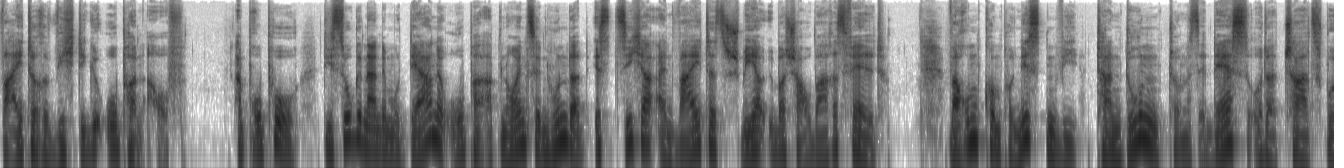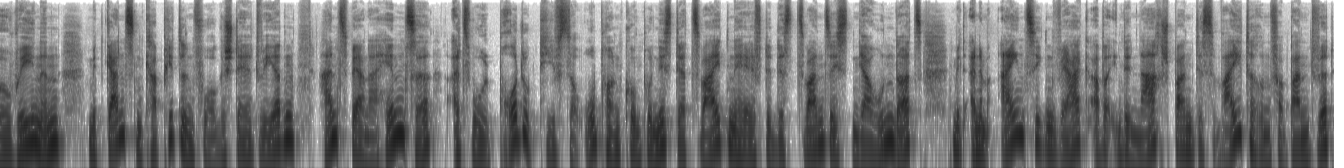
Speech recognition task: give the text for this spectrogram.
weitere wichtige Opern auf. Apropos, die sogenannte moderne Oper ab 1900 ist sicher ein weites, schwer überschaubares Feld. Warum Komponisten wie Tandun, Thomas Edess oder Charles Verwenen mit ganzen Kapiteln vorgestellt werden, Hans-Werner Henze als wohl produktivster Opernkomponist der zweiten Hälfte des 20. Jahrhunderts mit einem einzigen Werk aber in den Nachspann des Weiteren verbannt wird,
